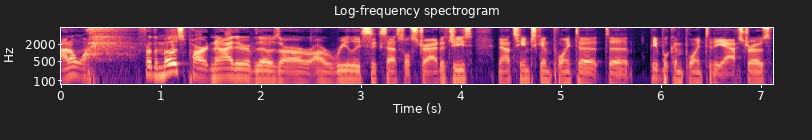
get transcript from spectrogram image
I don't. want. For the most part, neither of those are, are really successful strategies. Now, teams can point to, to people can point to the Astros,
